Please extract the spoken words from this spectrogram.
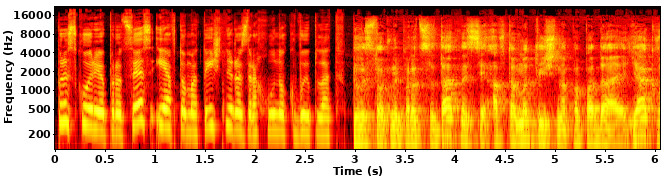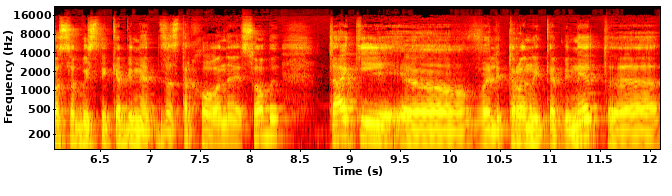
Прискорює процес і автоматичний розрахунок виплат. Листок непрацездатності автоматично попадає як в особистий кабінет застрахованої особи, так і е, в електронний кабінет е,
